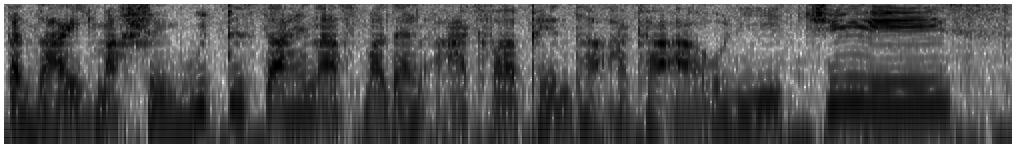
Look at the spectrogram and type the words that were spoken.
Dann sage ich, mach schön gut bis dahin erstmal dein Aquapenta aka Oli. Tschüss.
